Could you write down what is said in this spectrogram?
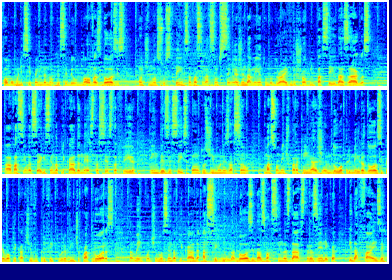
Como o município ainda não recebeu novas doses, continua suspensa a vacinação sem agendamento no drive do Shopping Passeio das Águas. A vacina segue sendo aplicada nesta sexta-feira em 16 pontos de imunização, mas somente para quem agendou a primeira dose pelo aplicativo Prefeitura 24 Horas. Também continua sendo aplicada a segunda dose das vacinas da AstraZeneca e da Pfizer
